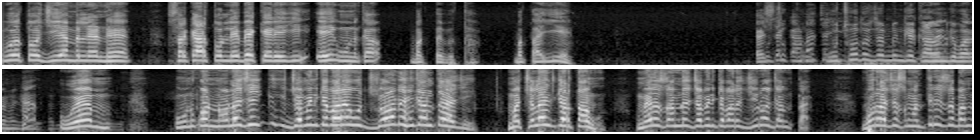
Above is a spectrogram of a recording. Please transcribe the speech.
वो तो जीएम लैंड है। सरकार तो लेबे करेगी यही उनका वक्तव्य था। बताइए। ऐसे पूछो- कहना चाहिए। पूछो तो ज़मीन के कानून के बारे में। वे उनको नॉलेज है कि ज़मीन के बारे में जो नहीं जानता है जी मैं चैलेंज करता हूँ। मेरे सामने ज़मीन के बारे में ज़ीरो जानता है। भू राजस्व मंत्री से बन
